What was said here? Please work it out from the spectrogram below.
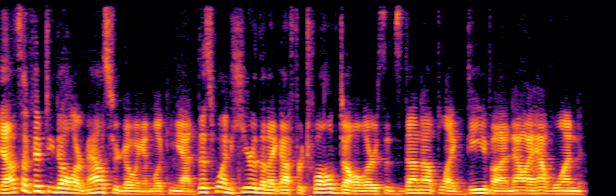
Yeah, that's a $50 mouse you're going and looking at. This one here that I got for $12, it's done up like D.Va, and now I have one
